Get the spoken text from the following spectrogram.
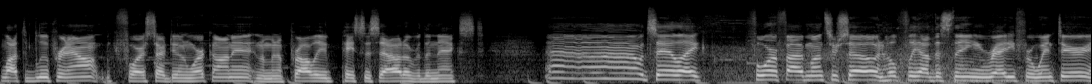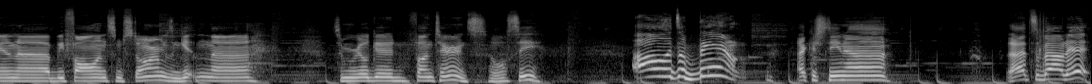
a lot to blueprint out before I start doing work on it. And I'm gonna probably pace this out over the next, uh, I would say like four or five months or so and hopefully have this thing ready for winter and uh, be following some storms and getting uh, some real good fun turns. We'll see. Oh, it's a bam! Hi, Christina. That's about it.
